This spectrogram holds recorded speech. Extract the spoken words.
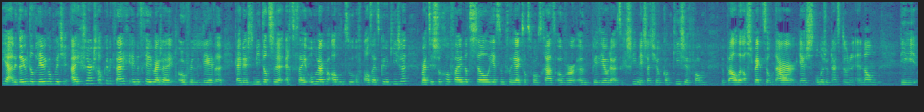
Ja, en ik denk dat leerlingen ook een beetje eigenaarschap kunnen krijgen in hetgeen waar zij over leren. Kijk, dus niet dat ze echt vrije onderwerpen af en toe of altijd kunnen kiezen. Maar het is toch wel fijn dat stel je hebt een project dat bijvoorbeeld gaat over een periode uit de geschiedenis. Dat je ook kan kiezen van bepaalde aspecten om daar juist onderzoek naar te doen. En dan die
